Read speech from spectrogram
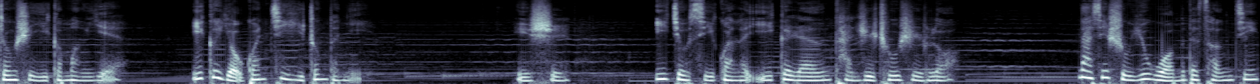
终是一个梦魇，一个有关记忆中的你。于是，依旧习惯了一个人看日出日落。那些属于我们的曾经，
